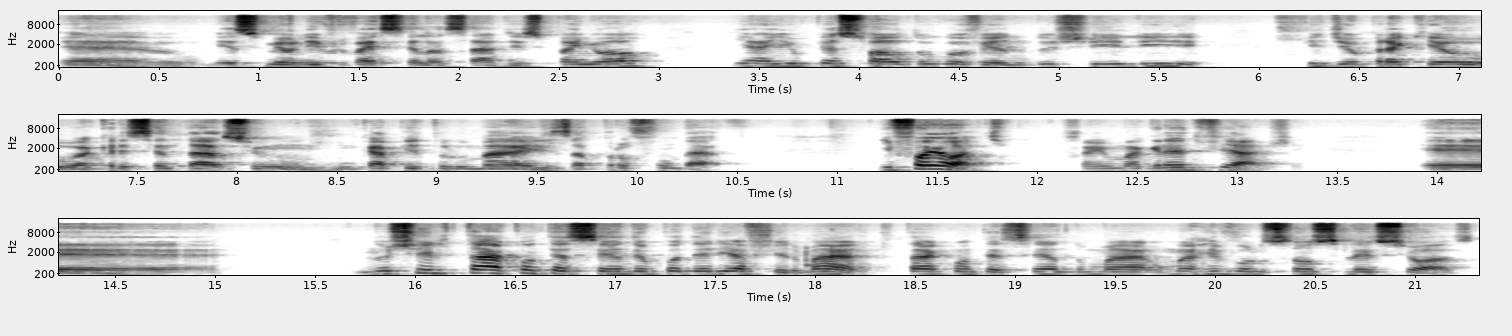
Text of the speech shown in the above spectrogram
é, esse meu livro vai ser lançado em espanhol, e aí o pessoal do governo do Chile pediu para que eu acrescentasse um, um, capítulo mais aprofundado. E foi ótimo, foi uma grande viagem. É... No Chile está acontecendo, eu poderia afirmar que está acontecendo uma, uma revolução silenciosa.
